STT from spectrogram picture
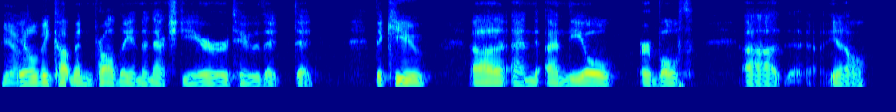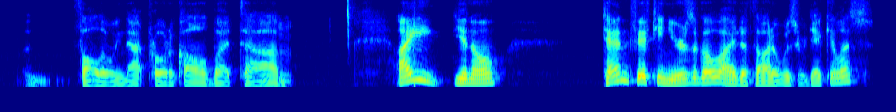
yeah. it'll be coming probably in the next year or two that that the Q uh, and and the O are both, uh, you know, following that protocol. But um, mm-hmm. I, you know, 10, 15 years ago, I'd have thought it was ridiculous.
